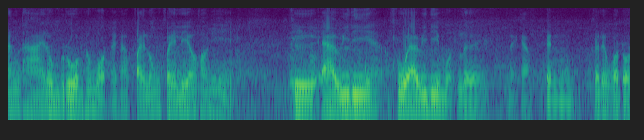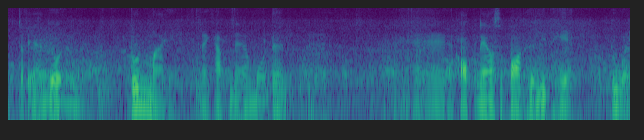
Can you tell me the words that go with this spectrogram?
ทั้งท้ายรวมๆทั้งหมดนะครับ ไฟลงไฟเลี้ยวเขานี่คือ LED ฮะ Full LED หมดเลยนะครับ เป็นก็เรียกว่ารถจักรยานยนต์รุ่นใหม่นะครับ แนวโมเดิร์นออกแนวสปอร์ตเฮอริเทจด้วย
